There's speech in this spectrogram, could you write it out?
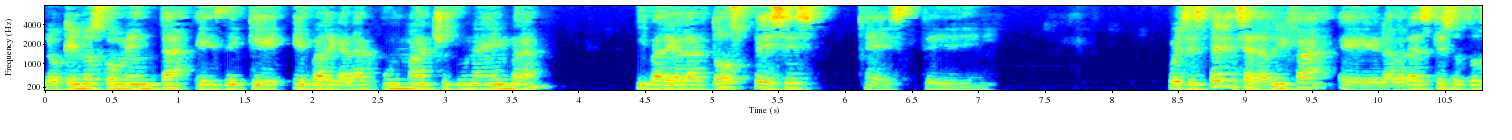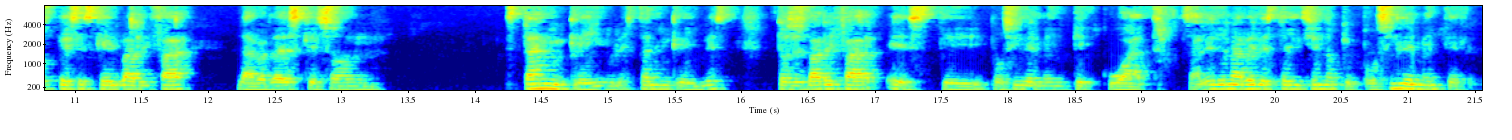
lo que él nos comenta es de que él va a regalar un macho y una hembra y va a regalar dos peces. Este, pues espérense a la rifa. Eh, la verdad es que esos dos peces que él va a rifar, la verdad es que son están increíbles, están increíbles. Entonces va a rifar este, posiblemente cuatro. ¿Sale? De una vez le estoy diciendo que posiblemente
